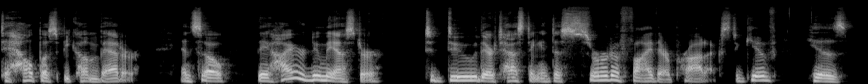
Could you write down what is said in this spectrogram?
to help us become better. And so they hired Newmaster to do their testing and to certify their products, to give his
